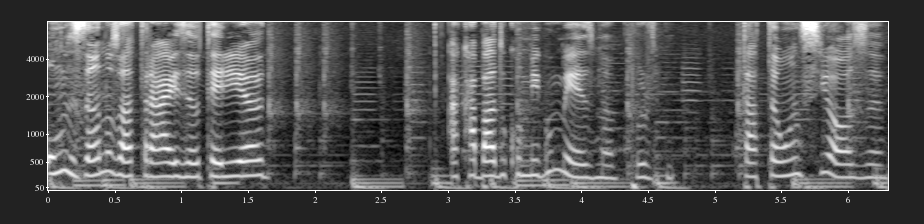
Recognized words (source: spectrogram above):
uns anos atrás eu teria acabado comigo mesma por estar tão ansiosa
